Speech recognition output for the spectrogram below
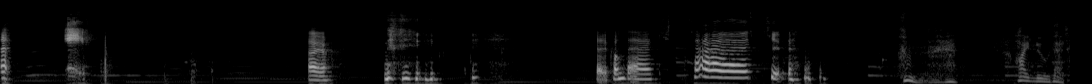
ah, eh. Ah, ja. Welcome back. Tack! I knew that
